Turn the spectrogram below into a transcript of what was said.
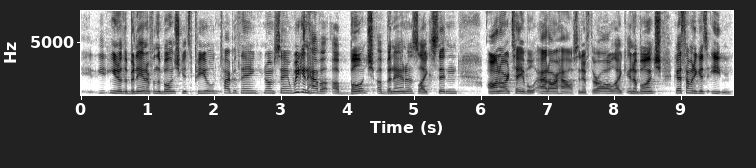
you know, the banana from the bunch gets peeled type of thing. You know what I'm saying? We can have a, a bunch of bananas like sitting on our table at our house. And if they're all like in a bunch, guess how many gets eaten?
